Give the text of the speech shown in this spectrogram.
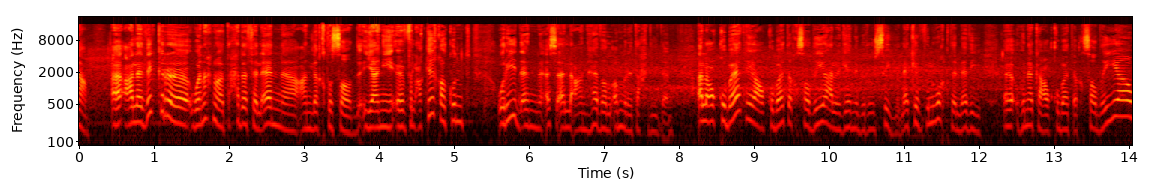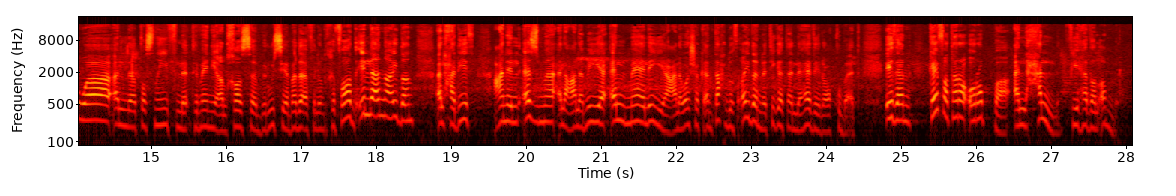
نعم. على ذكر ونحن نتحدث الآن عن الاقتصاد يعني في الحقيقة كنت أريد أن أسأل عن هذا الأمر تحديدا. العقوبات هي عقوبات اقتصادية على الجانب الروسي لكن في الوقت الذي هناك عقوبات اقتصادية والتصنيف الائتماني الخاص بروسيا بدأ في الانخفاض إلا أن أيضا الحديث عن الأزمة العالمية المالية على وشك أن تحدث أيضا نتيجة لهذه العقوبات. إذا كيف ترى أوروبا الحل في هذا الأمر؟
